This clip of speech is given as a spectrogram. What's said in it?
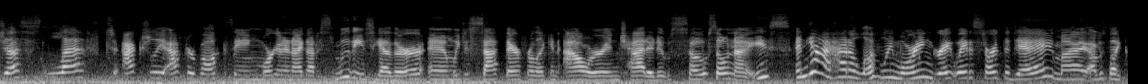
Just left actually after boxing morgan and i got a smoothie together and we just sat there for like an hour and chatted. It was so so nice. And yeah i had a lovely morning great way to start the day. My i was like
